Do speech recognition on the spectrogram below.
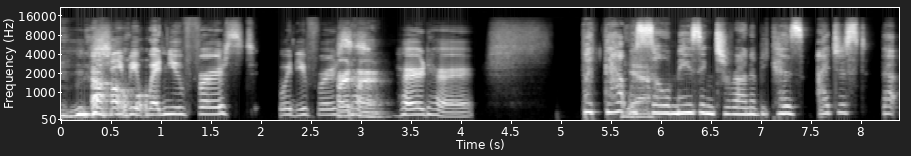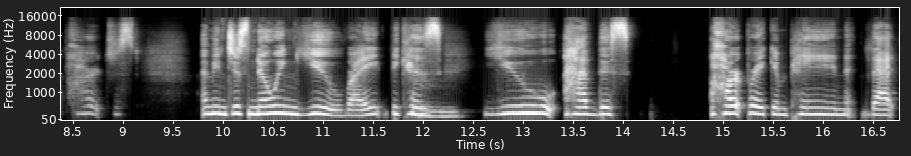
no. She be, when you first when you first Heard her. heard her. But that was so amazing, Tarana, because I just, that part just, I mean, just knowing you, right? Because Mhm. you had this heartbreak and pain that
